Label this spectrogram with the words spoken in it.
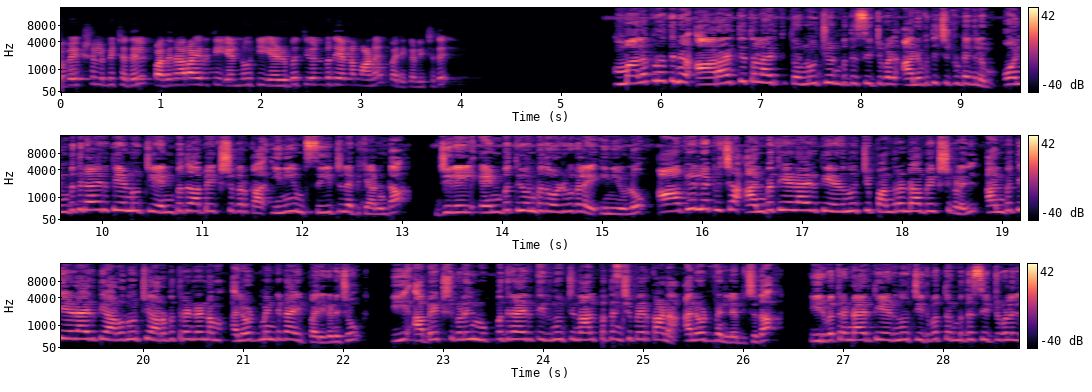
അപേക്ഷ ലഭിച്ചതിൽ പതിനാറായിരത്തി എണ്ണൂറ്റി എഴുപത്തി ഒൻപത് എണ്ണമാണ് പരിഗണിച്ചത്. മലപ്പുറത്തിന് ആറായിരത്തി തൊള്ളായിരത്തി തൊണ്ണൂറ്റി ഒൻപത് സീറ്റുകൾ അനുവദിച്ചിട്ടുണ്ടെങ്കിലും ഒൻപതിനായിരത്തി എണ്ണൂറ്റി എൺപത് അപേക്ഷകർക്ക് ഇനിയും സീറ്റ് ലഭിക്കാനുണ്ട്. ജില്ലയിൽ എൺപത്തിയൊൻപത് ഒഴിവുകളെ ഇനിയുള്ളൂ. ആകെ ലഭിച്ച അൻപത്തിയേഴായിരത്തി എഴുന്നൂറ്റി പന്ത്രണ്ട് അപേക്ഷകളിൽ അൻപത്തിയേഴായിരത്തി അറുന്നൂറ്റി അറുപത്തിരണ്ട് എണ്ണം അലോട്ട്മെന്റിനായി പരിഗണിച്ചു. ഈ അപേക്ഷകളിൽ മുപ്പതിനായിരത്തി ഇരുന്നൂറ്റി നാൽപ്പത്തിയഞ്ച് പേർക്കാണ് അലോട്ട്മെന്റ് ലഭിച്ചത്. ഇരുപത്തിരണ്ടായിരത്തി എഴുന്നൂറ്റി ഇരുപത്തൊൻപത് സീറ്റുകളിൽ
